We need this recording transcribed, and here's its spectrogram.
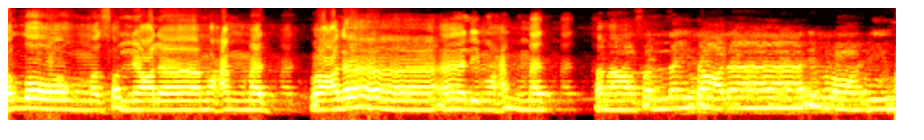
اللهم صل على محمد وعلى آل محمد كما صليت على إبراهيم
